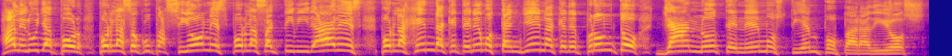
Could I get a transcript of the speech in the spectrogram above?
aleluya, por, por las ocupaciones, por las actividades, por la agenda que tenemos tan llena que de pronto ya no tenemos tiempo para Dios.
